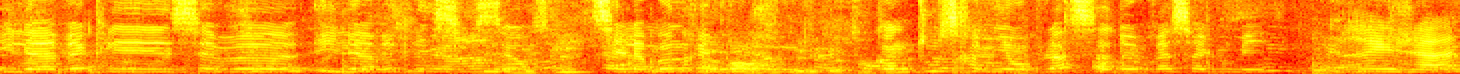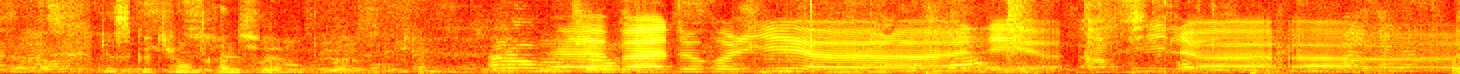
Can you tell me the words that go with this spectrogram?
il est avec les Seven- il est avec les Sixers. C'est la bonne réponse. Quand tout sera mis en place, ça devrait s'allumer. Réjeanne, Qu'est-ce que tu es en train de faire euh, bah, de relier euh, les- un fil euh, à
